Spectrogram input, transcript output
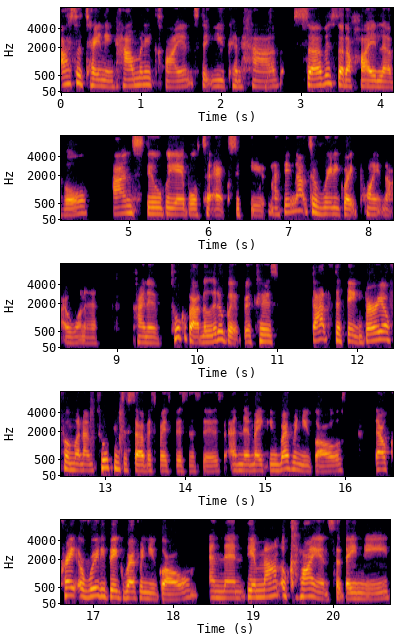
ascertaining how many clients that you can have service at a high level and still be able to execute. And I think that's a really great point that I want to kind of talk about a little bit because that's the thing. Very often, when I'm talking to service based businesses and they're making revenue goals, they'll create a really big revenue goal. And then the amount of clients that they need,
